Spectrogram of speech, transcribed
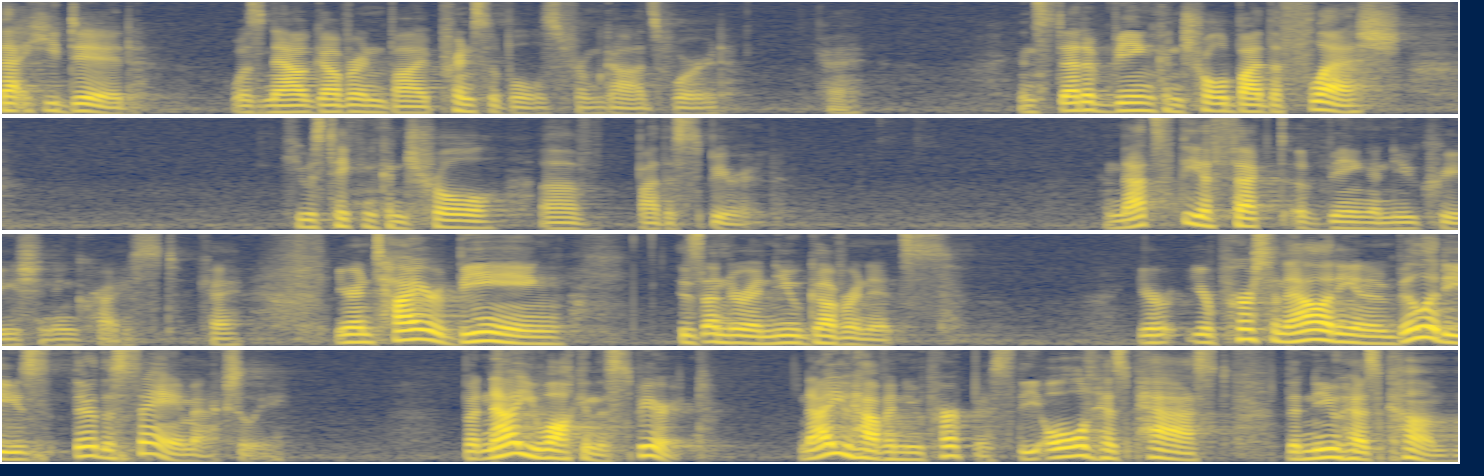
that he did was now governed by principles from God's word. Instead of being controlled by the flesh, he was taken control of by the Spirit. And that's the effect of being a new creation in Christ, okay? Your entire being is under a new governance. Your, your personality and abilities, they're the same, actually. But now you walk in the Spirit. Now you have a new purpose. The old has passed, the new has come.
